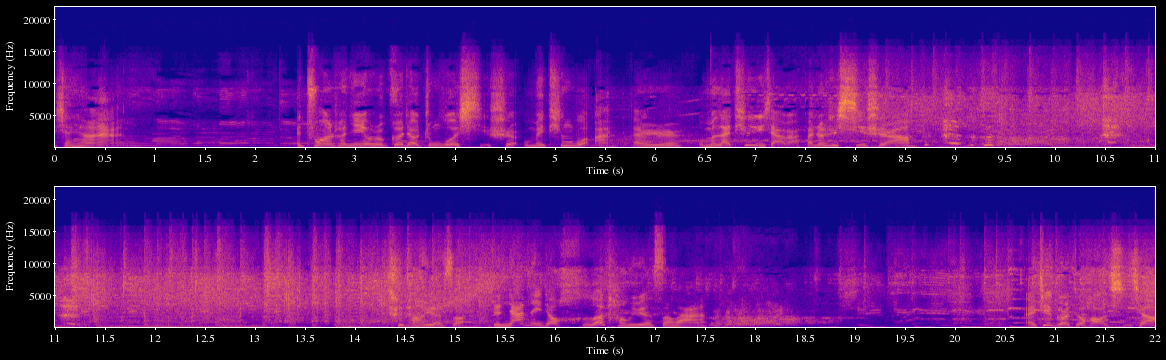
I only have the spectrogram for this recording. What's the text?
想想啊，哎，凤凰传奇有首歌叫《中国喜事》，我没听过啊，但是我们来听一下吧，反正是喜事啊。池塘月色，人家那叫荷塘月色吧？哎，这歌就好，喜庆。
